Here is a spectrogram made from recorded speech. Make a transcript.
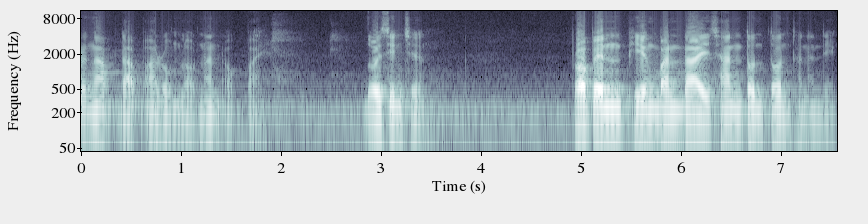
ระงับดับอารมณ์เหล่านั้นออกไป โดยสิ้นเชิง เพราะเป็นเพียงบันไดชั้นต้นๆเท่านั้นเอง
